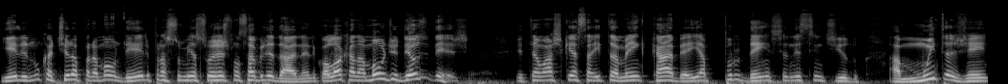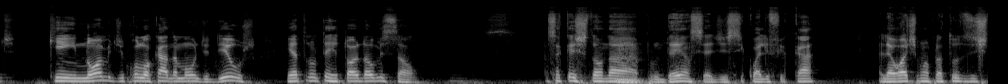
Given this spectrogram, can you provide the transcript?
E ele nunca tira para a mão dele para assumir a sua responsabilidade. Né? Ele coloca na mão de Deus e deixa. Então, acho que essa aí também cabe aí a prudência nesse sentido. Há muita gente que, em nome de colocar na mão de Deus, entra no território da omissão. Essa questão da prudência, de se qualificar, ela é ótima para todos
